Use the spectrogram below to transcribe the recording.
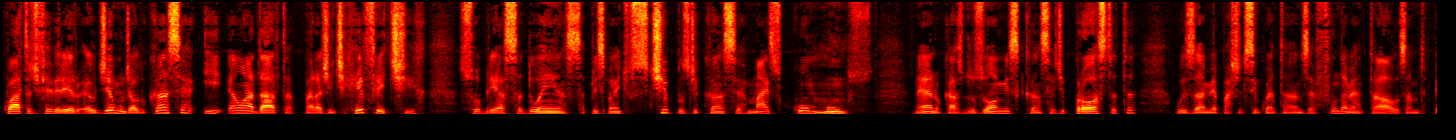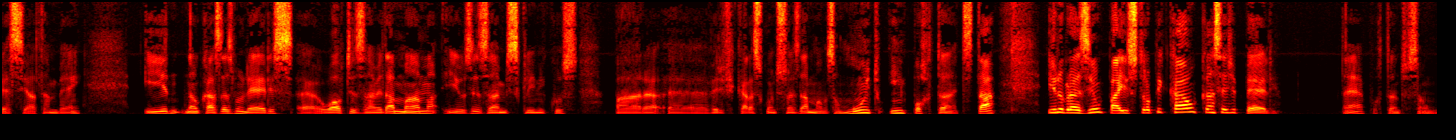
4 de fevereiro é o Dia Mundial do Câncer e é uma data para a gente refletir sobre essa doença, principalmente os tipos de câncer mais comuns. Né? No caso dos homens, câncer de próstata, o exame a partir de 50 anos é fundamental, o exame do PSA também. E no caso das mulheres, é, o autoexame da mama e os exames clínicos para é, verificar as condições da mama. São muito importantes, tá? E no Brasil, um país tropical, câncer de pele. Né? Portanto, são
